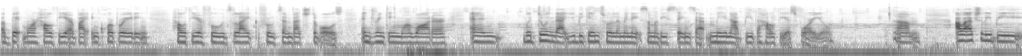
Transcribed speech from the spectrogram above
a bit more healthier by incorporating healthier foods like fruits and vegetables and drinking more water. And with doing that, you begin to eliminate some of these things that may not be the healthiest for you. Um, I'll actually be,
